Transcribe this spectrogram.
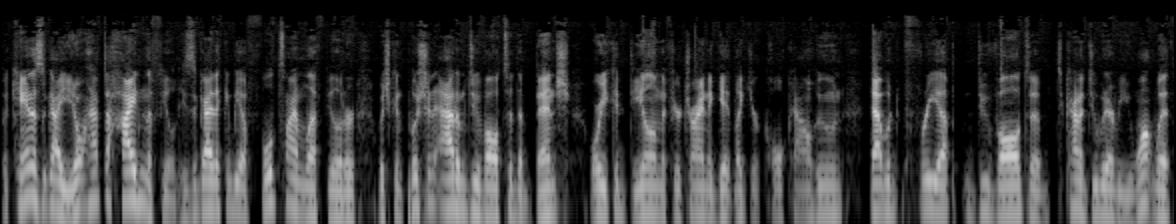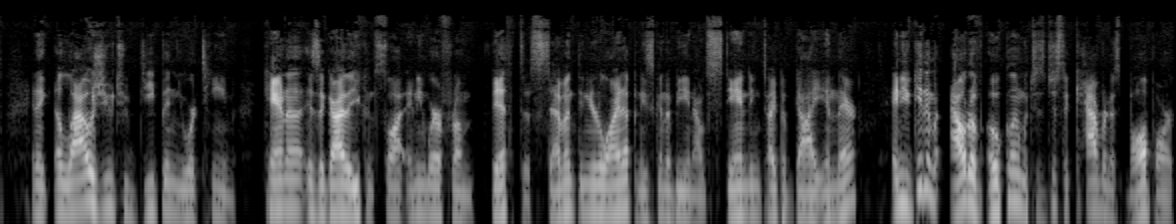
But Canha's a guy you don't have to hide in the field. He's a guy that can be a full time left fielder, which can push an Adam Duvall to the bench, or you could deal him if you're trying to get like your Cole Calhoun. That would free up Duvall to, to kind of do whatever you want with. And it allows you to deepen your team. Canha is a guy that you can slot anywhere from fifth to seventh in your lineup, and he's going to be an outstanding type of guy in there and you get him out of Oakland, which is just a cavernous ballpark,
